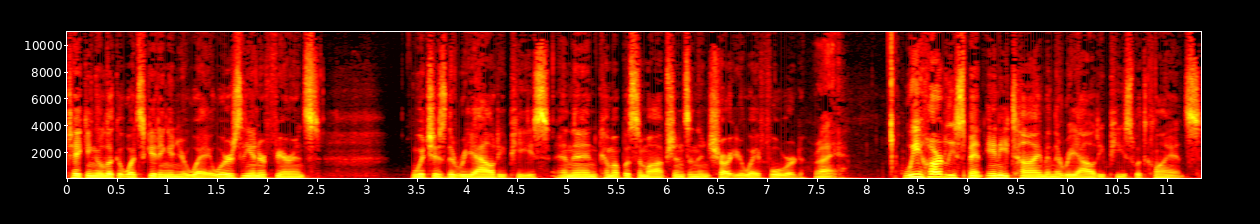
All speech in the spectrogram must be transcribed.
taking a look at what's getting in your way. Where's the interference, which is the reality piece, and then come up with some options and then chart your way forward. Right. We hardly spent any time in the reality piece with clients.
